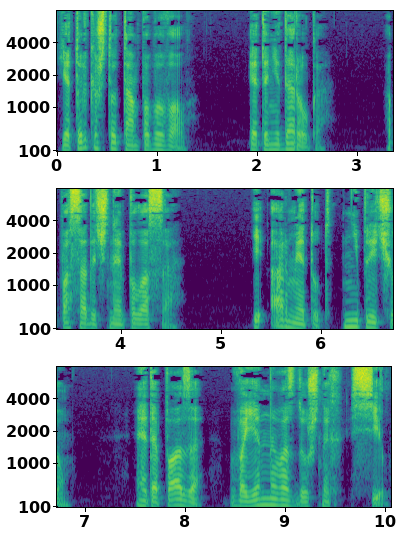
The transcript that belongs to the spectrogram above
Я только что там побывал. Это не дорога, а посадочная полоса. И армия тут ни при чем. Это база военно-воздушных сил.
